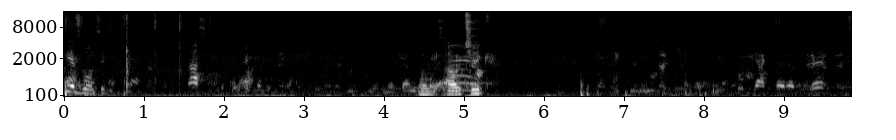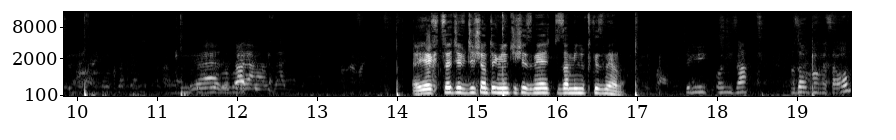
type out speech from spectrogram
piec włączyć? Dobra, aucik. Ej, Jak chcecie w 10 minucie się zmieniać, to za minutkę zmiana. Czyli oni za, za obronę całą,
